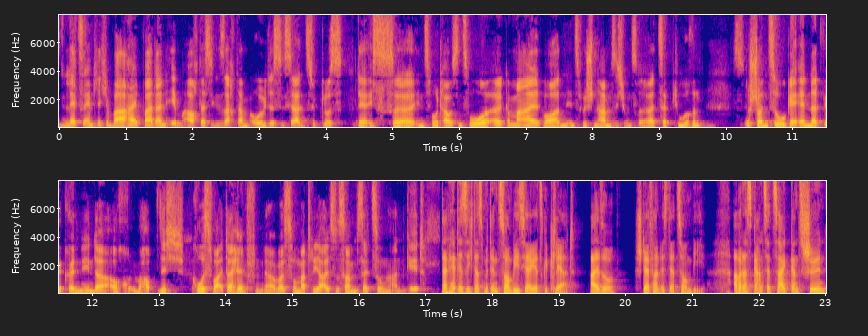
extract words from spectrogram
letztendliche Wahrheit war dann eben auch, dass sie gesagt haben, oh, das ist ja ein Zyklus, der ist äh, in 2002 äh, gemalt worden. Inzwischen haben sich unsere Rezepturen schon so geändert, wir können Ihnen da auch überhaupt nicht groß weiterhelfen, ja, was so Materialzusammensetzungen angeht. Dann hätte sich das mit den Zombies ja jetzt geklärt. Also, Stefan ist der Zombie. Aber das Ganze zeigt ganz schön,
